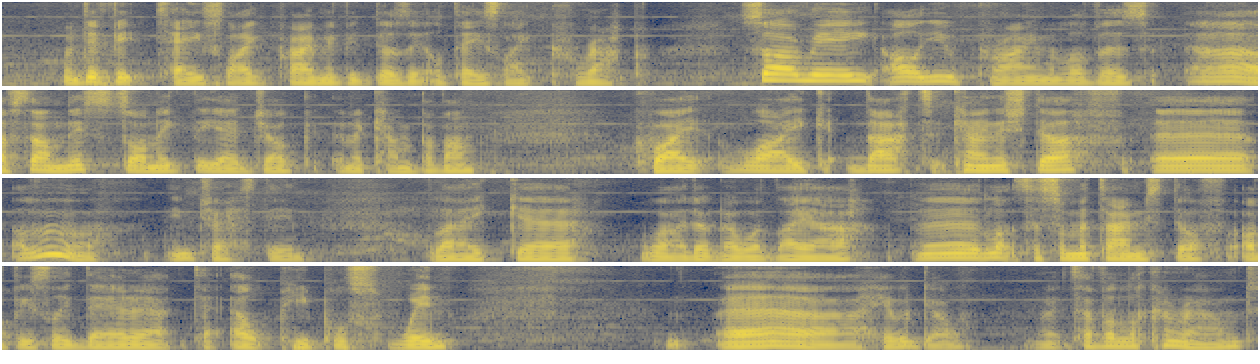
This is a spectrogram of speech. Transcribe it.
wonder if it tastes like Prime. If it does, it'll taste like crap. Sorry, all you Prime lovers. Ah, I've found this Sonic the Hedgehog and a camper van. Quite like that kind of stuff. Uh, oh, interesting like uh, well I don't know what they are. Uh, lots of summertime stuff. Obviously they're uh, to help people swim. Ah here we go. Let's have a look around.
